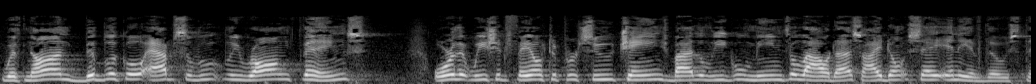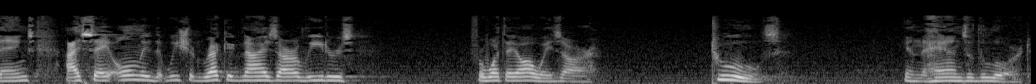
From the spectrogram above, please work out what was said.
with non-biblical, absolutely wrong things or that we should fail to pursue change by the legal means allowed us. I don't say any of those things. I say only that we should recognize our leaders for what they always are tools in the hands of the Lord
